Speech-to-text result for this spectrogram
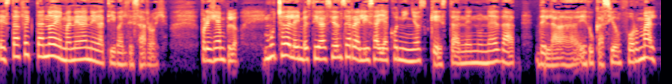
está afectando de manera negativa el desarrollo. Por ejemplo, mucho de la investigación se realiza ya con niños que están en una edad de la educación formal,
